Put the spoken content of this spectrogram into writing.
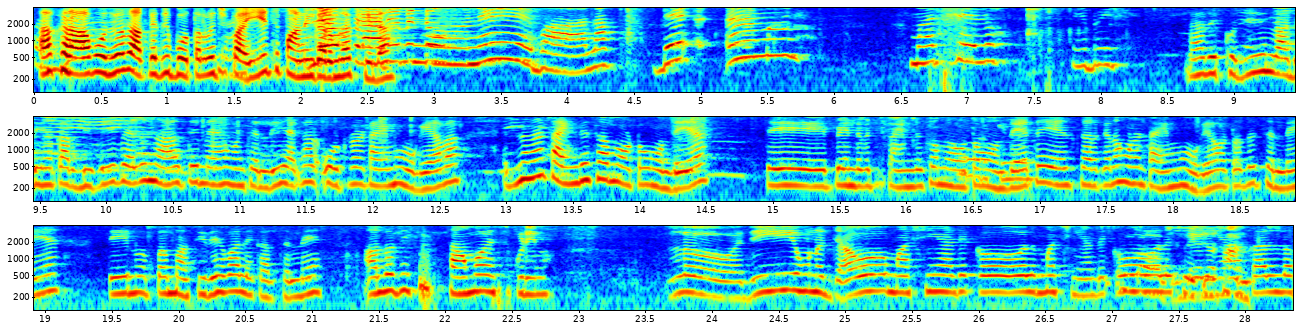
ਆ ਖਰਾਬ ਹੋ ਜਾਊਗਾ ਕਾਕੇ ਦੀ ਬੋਤਲ ਵਿੱਚ ਪਾਈ ਇਹ ਚ ਪਾਣੀ ਗਰਮ ਰੱਖੀ ਦਾ। ਵਾਲਾ। ਬੀਬੀ ਆ ਦੇਖੋ ਜੀ ਲਾਡੀਆਂ ਕਰਦੀ ਪਈ ਇਹਦੇ ਨਾਲ ਤੇ ਮੈਂ ਹੁਣ ਚੱਲੀ ਹੈਗਾ ਆਟੋ ਦਾ ਟਾਈਮ ਹੋ ਗਿਆ ਵਾ। ਇਹਦਾ ਨਾ ਟਾਈਮ ਦੇ ਹਿਸਾਬ ਨਾਲ ਆਟੋ ਆਉਂਦੇ ਆ ਤੇ ਪਿੰਡ ਵਿੱਚ ਟਾਈਮ ਦੇ ਹਿਸਾਬ ਨਾਲ ਆਟੋ ਆਉਂਦੇ ਆ ਤੇ ਇਸ ਕਰਕੇ ਨਾ ਹੁਣ ਟਾਈਮ ਹੋ ਗਿਆ ਆਟੋ ਤੇ ਚੱਲੇ ਆ ਤੇ ਇਹਨੂੰ ਆਪਾਂ ਮਾਸੀ ਦੇ ਹਵਾਲੇ ਕਰ ਚੱਲੇ ਆ। ਆ ਲਓ ਜੀ ਸਾਂਭੋ ਇਸ ਕੁੜੀ ਨੂੰ। ਲੋ ਜੀ ਹੁਣ ਜਾਓ ਮਾਸੀਆਂ ਦੇ ਕੋਲ ਮੱਛੀਆਂ ਦੇ ਕੋਲ ਖੇਡੀਆਂ ਕਰ ਲਓ।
